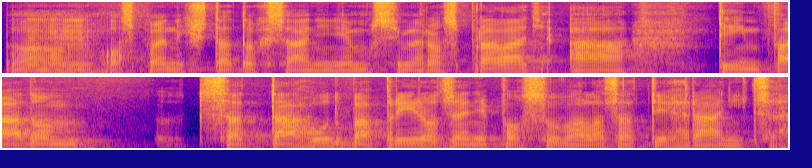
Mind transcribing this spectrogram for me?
Mm-hmm. O, o Spojených štátoch sa ani nemusíme rozprávať a tým pádom sa tá hudba prirodzene posúvala za tie hranice.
